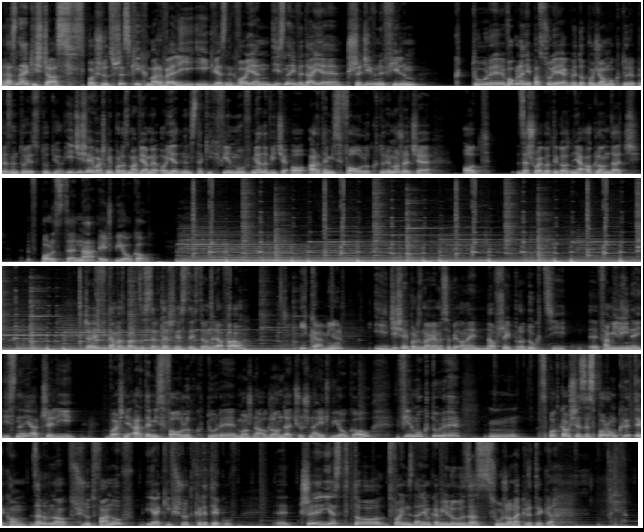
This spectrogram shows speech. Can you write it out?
Raz na jakiś czas spośród wszystkich Marveli i Gwiezdnych Wojen Disney wydaje przedziwny film, który w ogóle nie pasuje jakby do poziomu, który prezentuje studio. I dzisiaj właśnie porozmawiamy o jednym z takich filmów, mianowicie o Artemis Fowl, który możecie od zeszłego tygodnia oglądać w Polsce na HBO Go. Cześć, witam Was bardzo serdecznie z tej strony Rafał i Kamil. I dzisiaj porozmawiamy sobie o najnowszej produkcji e, familijnej Disneya, czyli właśnie Artemis Fowl, który można oglądać już na HBO Go. Filmu, który mm, spotkał się ze sporą krytyką, zarówno wśród fanów, jak i wśród krytyków. E, czy jest to, Twoim zdaniem, Kamilu, zasłużona krytyka?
